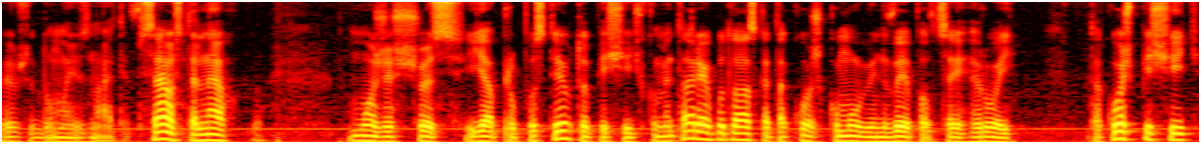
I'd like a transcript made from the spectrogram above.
Ви вже думаю, знаєте. Все остальне, може, щось я пропустив, то пишіть в коментарях, будь ласка. Також, кому він випав цей герой, також пишіть.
